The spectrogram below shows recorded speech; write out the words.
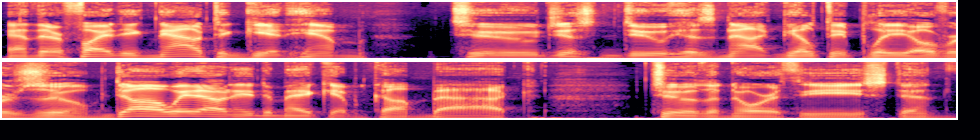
and they're fighting now to get him to just do his not guilty plea over Zoom. No, we don't need to make him come back to the Northeast and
